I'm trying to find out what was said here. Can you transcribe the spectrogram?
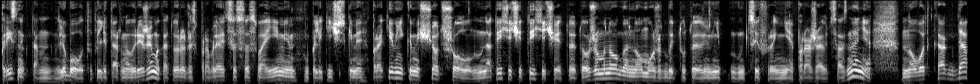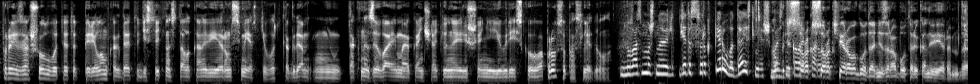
признак там любого тоталитарного режима, который расправляется со своими политическими противниками. Счет шел на тысячи, тысячи, это тоже много, но, может быть, тут цифры не поражают сознание, но вот когда произошел вот этот перелом, когда это действительно стало конвейером смерти, вот когда так называемое окончательное решение еврейского вопроса последовало? Ну, возможно, лето 41-го, да, если не ошибаюсь, Ну, 40, 41 года они заработали конвейером, да.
